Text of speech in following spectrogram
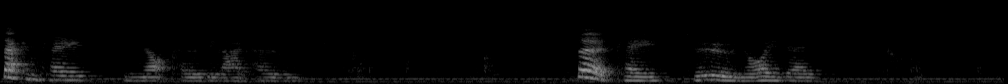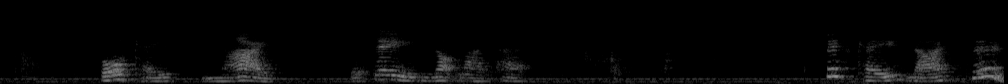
Second cave not cosy like home. Third cave too noisy. Fourth cave, nice, but Dave not like pets. Fifth cave, nice too,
